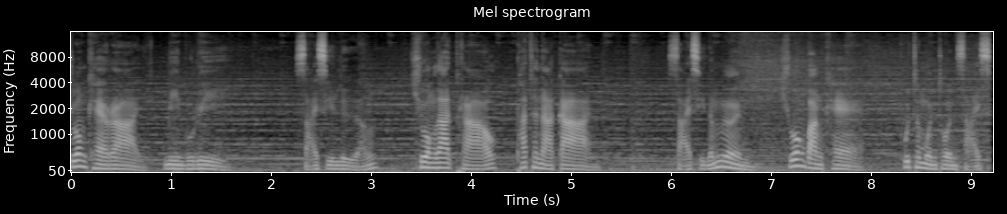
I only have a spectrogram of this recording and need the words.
ช่วงแคราย มีนบุรี สายสีเหลือง ช่วงลาดพร้าว พัฒนาการ สายสีน้ำเงิน ช่วงบางแค พุทธมณฑลสาย4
